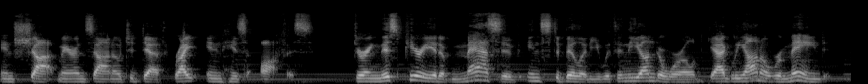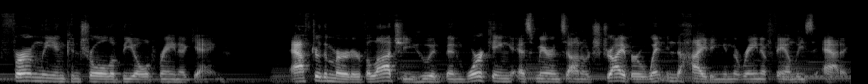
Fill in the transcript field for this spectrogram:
and shot Maranzano to death right in his office. During this period of massive instability within the underworld, Gagliano remained firmly in control of the old Reina gang. After the murder, Valachi, who had been working as Maranzano's driver, went into hiding in the Reina family's attic.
